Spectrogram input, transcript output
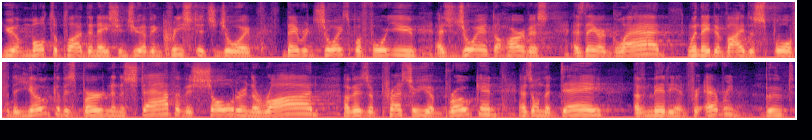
You have multiplied the nations, you have increased its joy. They rejoice before you as joy at the harvest, as they are glad when they divide the spoil. For the yoke of his burden and the staff of his shoulder and the rod of his oppressor you have broken, as on the day of Midian. For every boot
